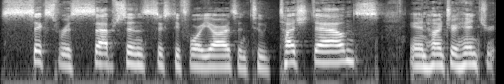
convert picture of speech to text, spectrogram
six receptions, 64 yards, and two touchdowns. And Hunter Henry,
